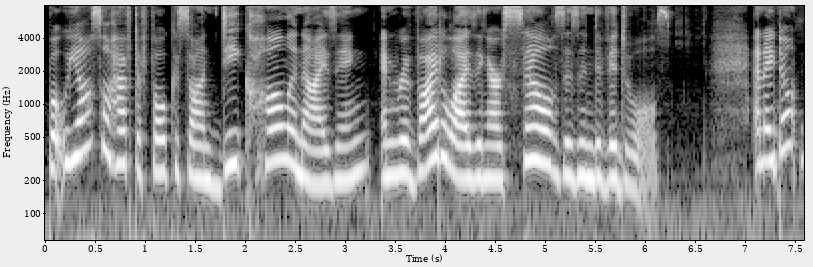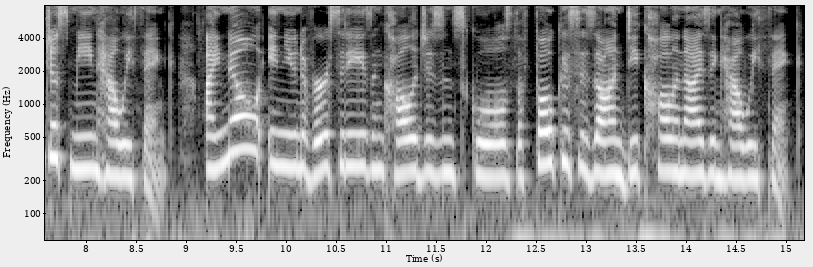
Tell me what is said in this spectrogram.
but we also have to focus on decolonizing and revitalizing ourselves as individuals. And I don't just mean how we think. I know in universities and colleges and schools, the focus is on decolonizing how we think.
